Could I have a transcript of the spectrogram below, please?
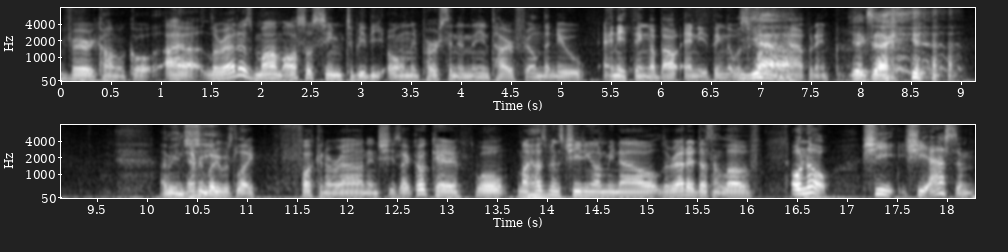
Very comical. Uh, Loretta's mom also seemed to be the only person in the entire film that knew anything about anything that was Yeah. fucking happening. Exactly. I mean, Everybody she, was like fucking around, and she's like, "Okay, well, my husband's cheating on me now. Loretta doesn't love." Oh no, she she asked him.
